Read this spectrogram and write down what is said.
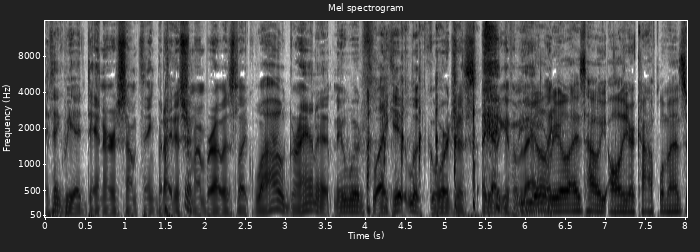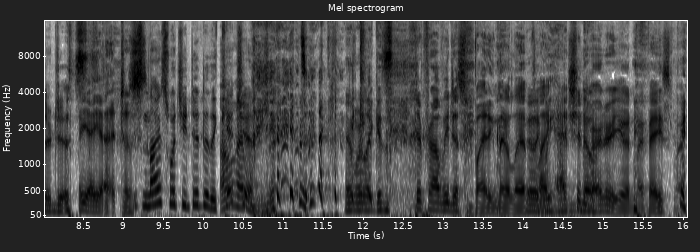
I think we had dinner or something, but I just remember I was like, "Wow, granite, new wood, like it looked gorgeous." I got to give them that. you don't Like, realize how all your compliments are just. yeah, yeah, it It's just nice what you did to the Oh, I- kitchen. and we're like, they're probably just biting their lip, like, like, "We I should no- murder you in my basement.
